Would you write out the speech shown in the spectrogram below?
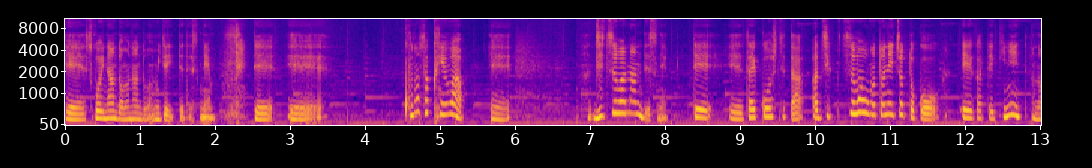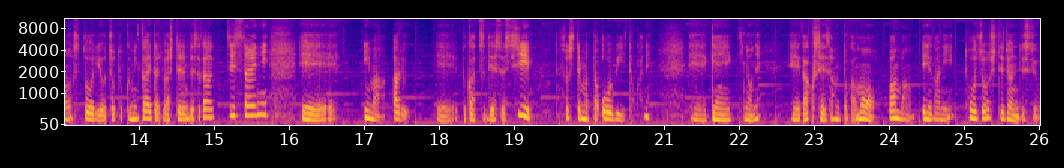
えー、すごい何度も何度も見ていてですねで、えー、この作品は、えー、実話なんですね。で、えー、在庫してたあ実話をもとにちょっとこう映画的にあのストーリーをちょっと組み替えたりはしてるんですが実際に、えー、今あるえー、部活ですしそしてまた OB とかね、え、現役のね、え、学生さんとかもバンバン映画に登場してるんですよ。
